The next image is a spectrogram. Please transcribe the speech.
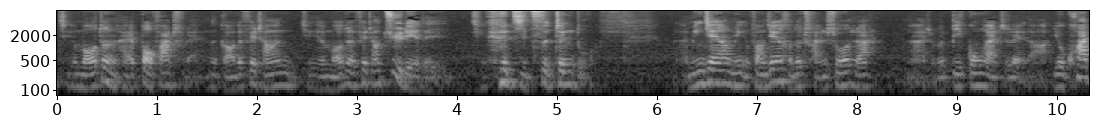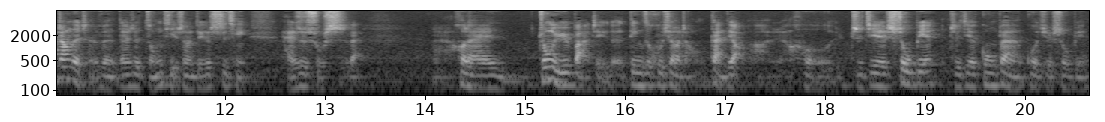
这个矛盾还爆发出来，那搞得非常这个矛盾非常剧烈的这个 几次争夺，啊，民间民坊间有很多传说，是吧？啊，什么逼宫啊之类的啊，有夸张的成分，但是总体上这个事情还是属实的。啊，后来终于把这个钉子户校长干掉啊，然后直接收编，直接公办过去收编，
